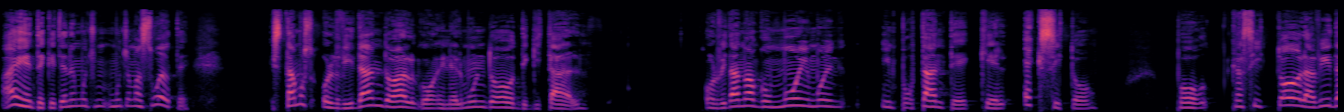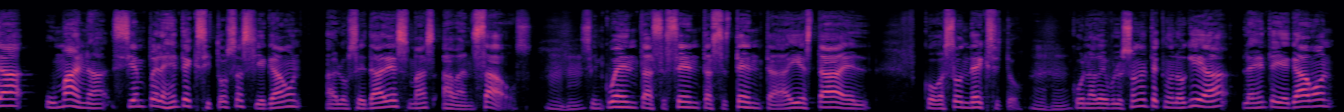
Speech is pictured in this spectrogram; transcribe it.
Hay gente que tiene mucho, mucho más suerte. Estamos olvidando algo en el mundo digital, olvidando algo muy, muy importante, que el éxito por casi toda la vida humana, siempre la gente exitosa llegaron a las edades más avanzados. 50, 60, 70, ahí está el corazón de éxito. Con la revolución de tecnología, la gente llegaron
